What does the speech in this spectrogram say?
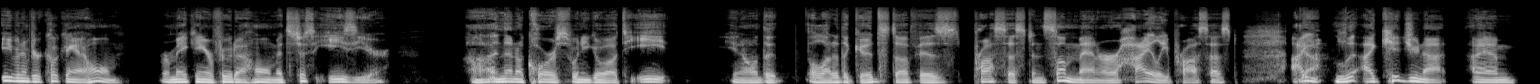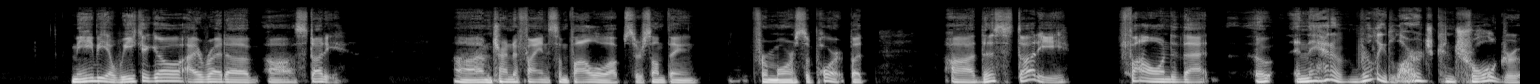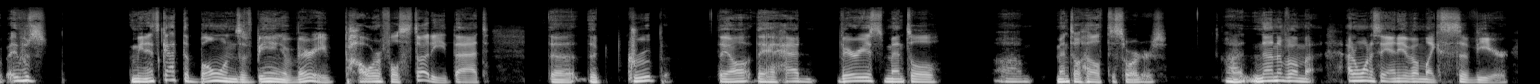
even if you're cooking at home or making your food at home, it's just easier. Uh, and then, of course, when you go out to eat, you know, the, a lot of the good stuff is processed in some manner or highly processed. Yeah. I I kid you not. I am maybe a week ago. I read a, a study. Uh, I'm trying to find some follow ups or something for more support, but uh, this study found that, uh, and they had a really large control group. It was, I mean, it's got the bones of being a very powerful study that the the group they all they had various mental um, mental health disorders. Uh, none of them. I don't want to say any of them like severe,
